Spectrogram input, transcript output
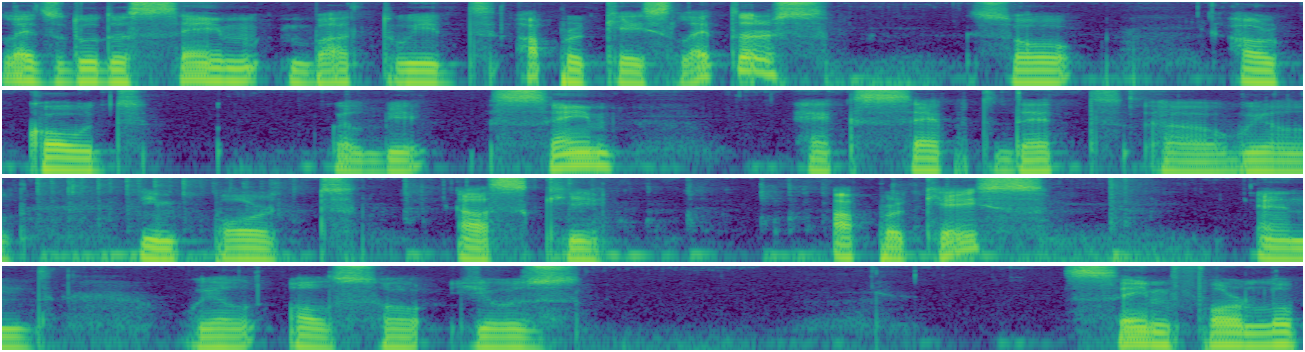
Let's do the same but with uppercase letters. So our code will be same except that uh, we'll import ASCII uppercase and we'll also use same for loop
